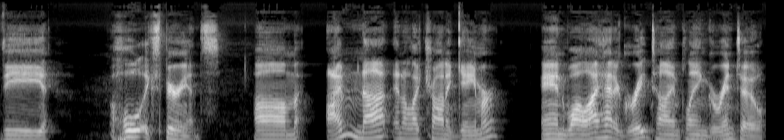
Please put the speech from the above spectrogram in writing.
the whole experience. Um, I'm not an electronic gamer, and while I had a great time playing Gorinto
